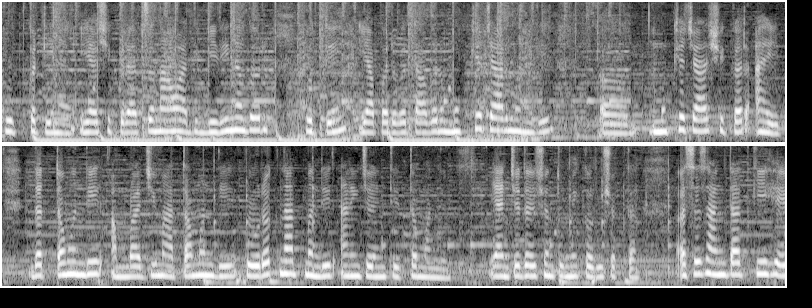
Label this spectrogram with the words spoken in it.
खूप कठीण आहे. या शिखराचं नाव आधी गिरीनगर होते. या पर्वतावर मुख्य चार मंदिर मुख्य चार शिखर आहेत. दत्त मंदिर अंबाजी माता मंदिर गोरखनाथ मंदिर आणि जैन तीर्थ मंदिर. यांचे दर्शन तुम्ही करू शकता. असं सांगतात की हे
